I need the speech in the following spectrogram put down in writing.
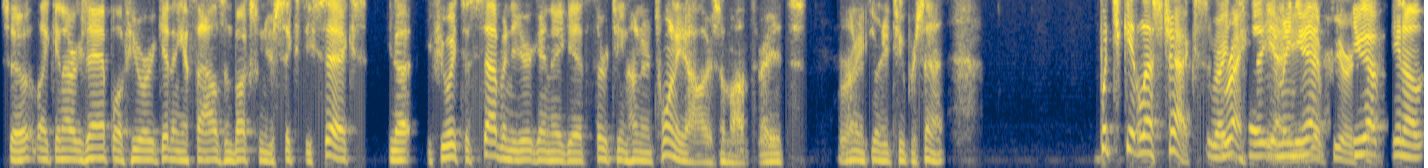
So, like in our example, if you were getting a thousand bucks when you're 66, you know, if you wait to 70, you're going to get thirteen hundred twenty dollars a month, right? It's Right. 132 percent. But you get less checks, right? Right. So, Yeah, I mean, you you, have you checks. have you know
